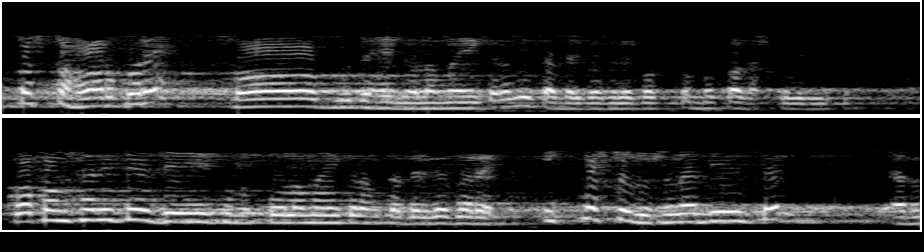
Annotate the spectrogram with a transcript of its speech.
স্পষ্ট হওয়ার পরে সব মুজাহিদ ওলামাই কেরামি তাদের ব্যাপারে বক্তব্য প্রকাশ করে দিয়েছেন প্রথম সারিতে যে সমস্ত ওলামাই কেরাম তাদের ব্যাপারে স্পষ্ট ঘোষণা দিয়েছেন যারা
